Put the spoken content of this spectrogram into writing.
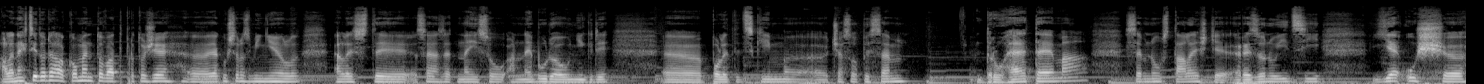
Ale nechci to dál komentovat, protože, eh, jak už jsem zmínil, Elisty CZ nejsou a nebudou nikdy eh, politickým časopisem. Druhé téma, se mnou stále ještě rezonující, je už eh,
